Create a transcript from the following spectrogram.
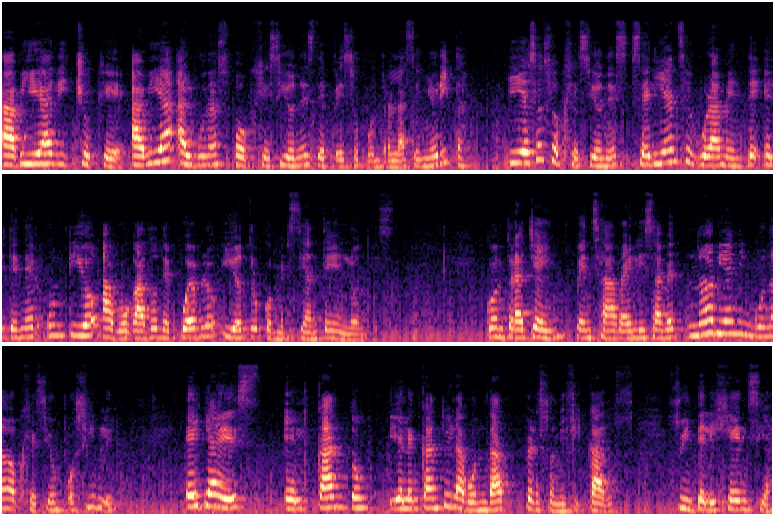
había dicho que había algunas objeciones de peso contra la señorita, y esas objeciones serían seguramente el tener un tío abogado de pueblo y otro comerciante en Londres. Contra Jane, pensaba Elizabeth, no había ninguna objeción posible. Ella es el canto y el encanto y la bondad personificados, su inteligencia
